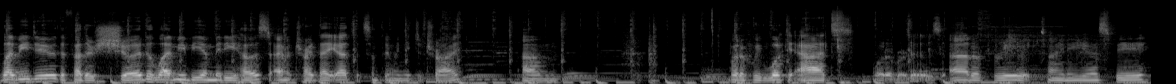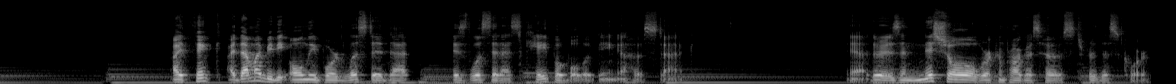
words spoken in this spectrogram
let me do. The Feather should let me be a MIDI host. I haven't tried that yet. That's something we need to try. Um, but if we look at whatever it is, Adafruit tiny USB, I think that might be the only board listed that is listed as capable of being a host stack. Yeah, there is initial work in progress host for this core.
